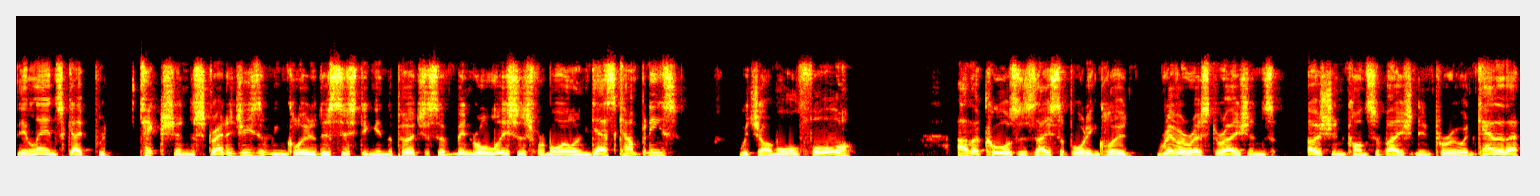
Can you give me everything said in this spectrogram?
Their landscape protection strategies have included assisting in the purchase of mineral leases from oil and gas companies, which I'm all for. Other causes they support include river restorations, ocean conservation in Peru and Canada,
